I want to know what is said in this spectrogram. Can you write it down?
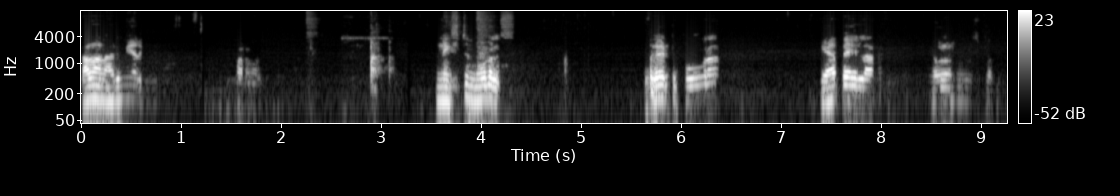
காளான் அருமையா இருக்கு. பரவாயில்ல. நெக்ஸ்ட் நூடுல்ஸ் பிளேட் பூரா கேப்பே இல்லாம எவ்வளவு நூடுல்ஸ் பண்ணுங்க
